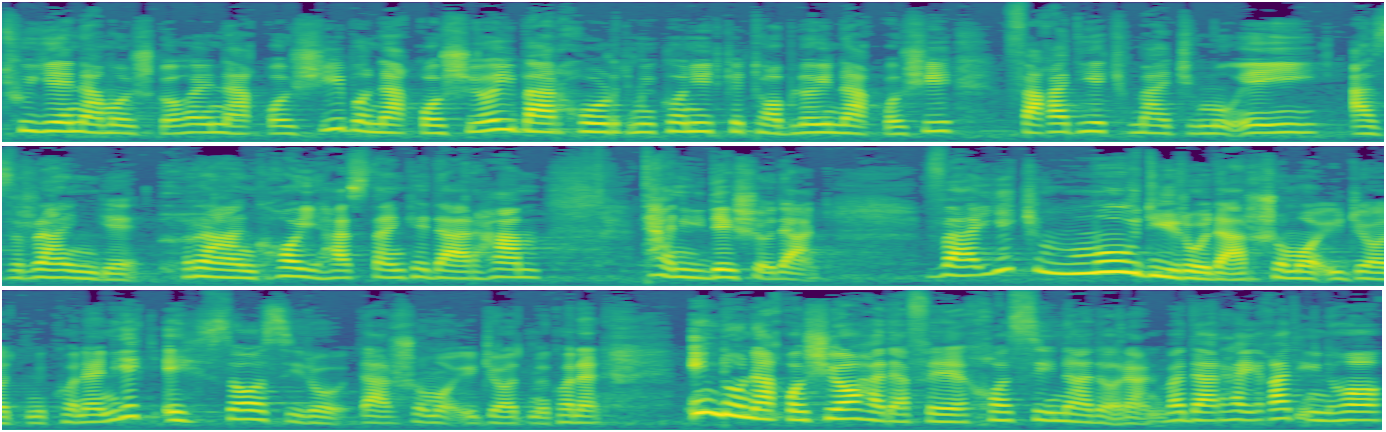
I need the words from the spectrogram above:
توی نمایشگاه های نقاشی با نقاشی هایی برخورد می‌کنید که تابلوی نقاشی فقط یک مجموعه ای از رنگ رنگ هایی هستند که در هم تنیده شدن. و یک مودی رو در شما ایجاد می‌کنن یک احساسی رو در شما ایجاد می‌کنن. این دو نقاشی ها هدف خاصی ندارن و در حقیقت اینها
